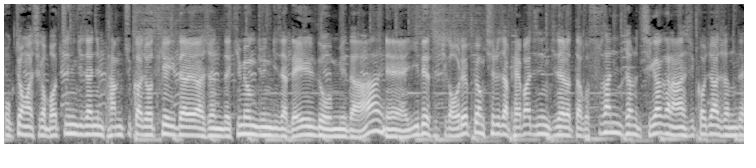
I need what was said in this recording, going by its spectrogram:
옥정아 씨가 멋진 기자님 다음 주까지 어떻게 기다려야 하셨는데 김용준 기자 내일도 옵니다. 예, 이대수 씨가 월요병 치료자 배바지님 기다렸다고 수산인처는 지각은 안 하실 거죠 하셨는데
